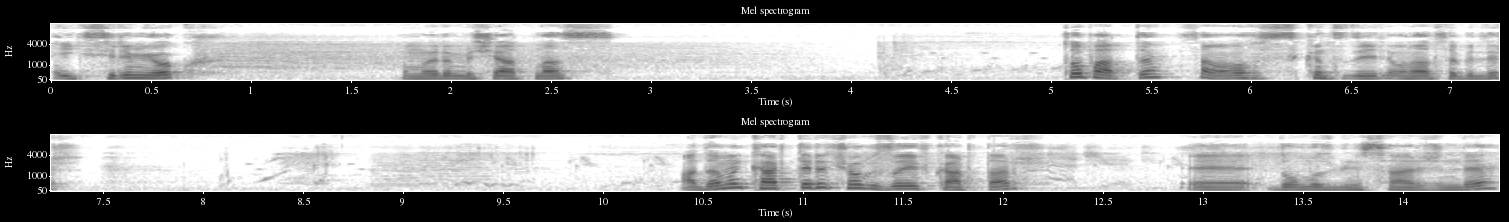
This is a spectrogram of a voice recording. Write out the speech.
İksirim yok. Umarım bir şey atmaz. Top attı. Tamam o sıkıntı değil. Onu atabilir. Adamın kartları çok zayıf kartlar. Ee, domuz binisi haricinde.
